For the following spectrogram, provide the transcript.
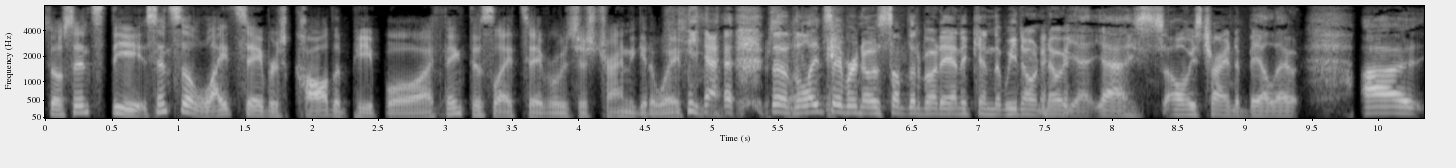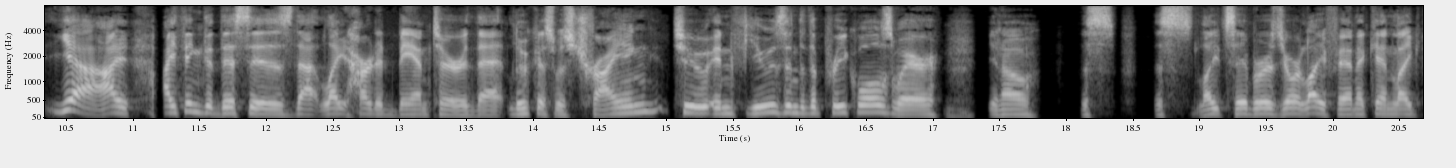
So since the since the lightsabers call to people, I think this lightsaber was just trying to get away from Yeah, the, the lightsaber knows something about Anakin that we don't know yet. Yeah, he's always trying to bail out. Uh, yeah, I I think that this is that lighthearted banter that Lucas was trying to infuse into the prequels, where Mm-hmm. you know this this lightsaber is your life, Anakin. Like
